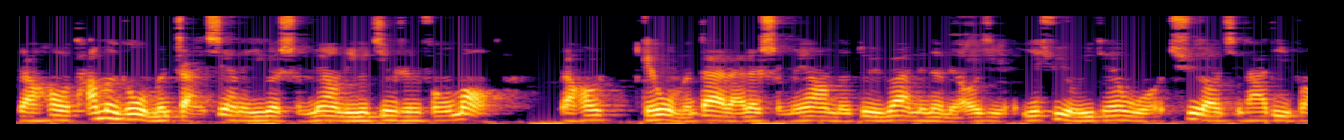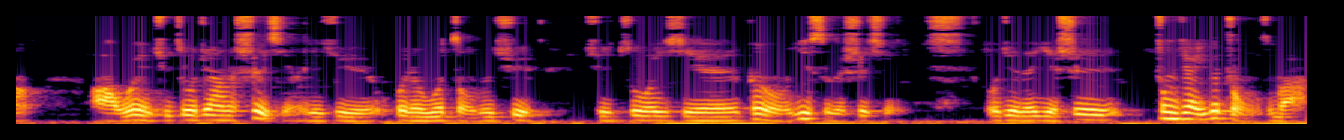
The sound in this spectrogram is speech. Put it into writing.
然后他们给我们展现了一个什么样的一个精神风貌，然后给我们带来了什么样的对外面的了解。也许有一天我去到其他地方，啊，我也去做这样的事情，也许或者我走出去去做一些更有意思的事情，我觉得也是种下一个种子吧。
